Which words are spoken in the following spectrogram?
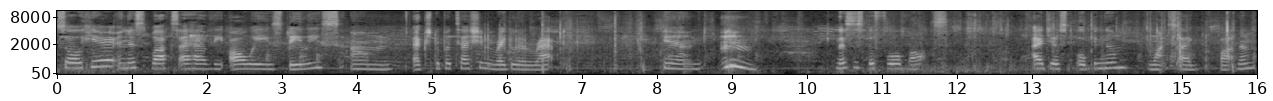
So here in this box I have the Always Dailies, um, extra protection, regular wrapped. And this is the full box. I just opened them once I bought them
